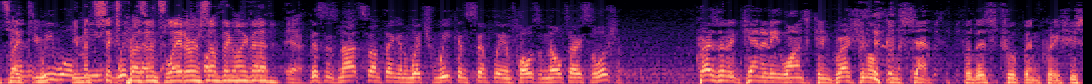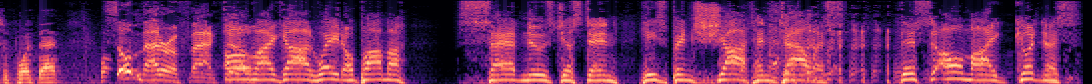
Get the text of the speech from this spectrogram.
It's like you, we will you meant six presidents later or something like partners, that. Yeah. This is not something in which we can simply impose a military solution. President Kennedy wants congressional consent for this troop increase. You support that? So matter of fact. too. Oh my God! Wait, Obama. Sad news just in. He's been shot in Dallas. This. Oh my goodness.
